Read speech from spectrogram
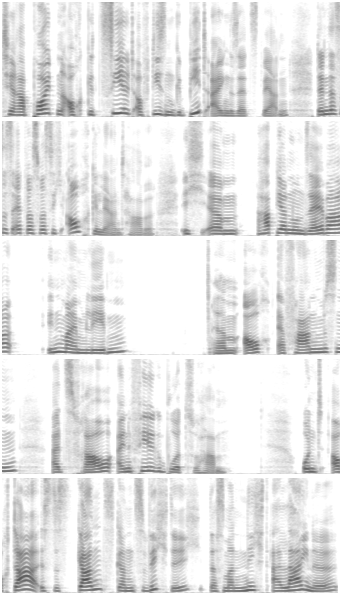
Therapeuten auch gezielt auf diesem Gebiet eingesetzt werden. Denn das ist etwas, was ich auch gelernt habe. Ich ähm, habe ja nun selber in meinem Leben ähm, auch erfahren müssen, als Frau eine Fehlgeburt zu haben. Und auch da ist es ganz, ganz wichtig, dass man nicht alleine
